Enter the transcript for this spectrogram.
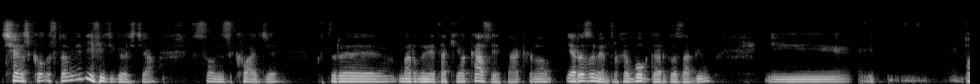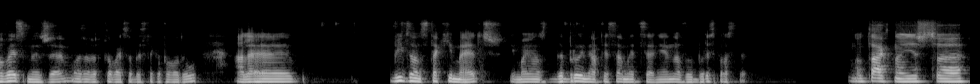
ciężko usprawiedliwić gościa w swoim składzie, który marnuje takie okazje, tak? No, ja rozumiem, trochę Buggar go zabił i, i powiedzmy, że można żartować sobie z tego powodu, ale widząc taki mecz i mając De Bruyne w tej samej cenie, no wybór jest prosty. No tak, no i jeszcze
